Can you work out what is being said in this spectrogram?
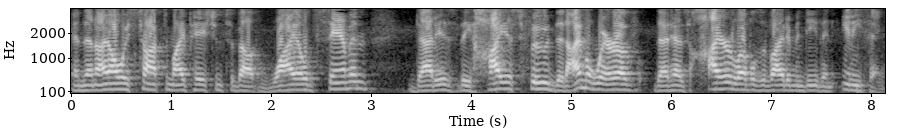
And then I always talk to my patients about wild salmon. That is the highest food that I'm aware of that has higher levels of vitamin D than anything.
